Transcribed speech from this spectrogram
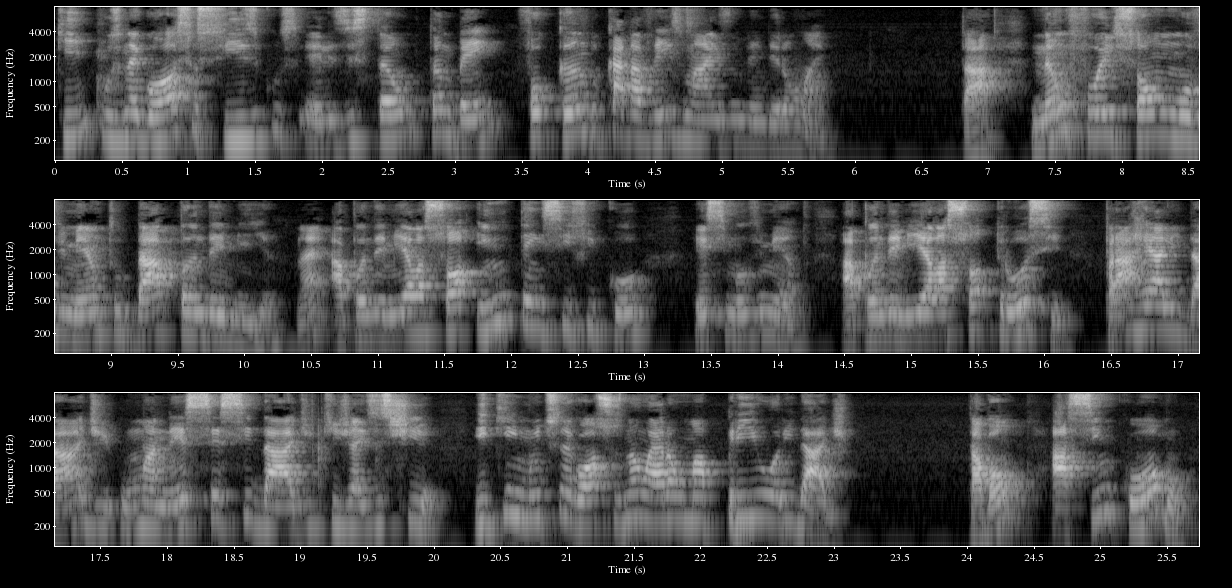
que os negócios físicos, eles estão também focando cada vez mais em vender online. Tá? Não foi só um movimento da pandemia, né? A pandemia ela só intensificou esse movimento. A pandemia ela só trouxe para a realidade uma necessidade que já existia e que em muitos negócios não era uma prioridade tá bom? Assim como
